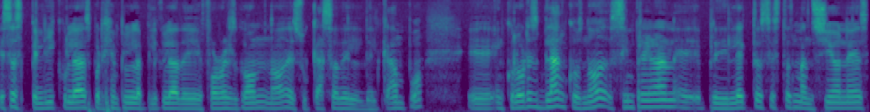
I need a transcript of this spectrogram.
esas películas, por ejemplo la película de Forrest Gump, ¿no? de su casa del, del campo, eh, en colores blancos, ¿no? Siempre eran eh, predilectos estas mansiones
